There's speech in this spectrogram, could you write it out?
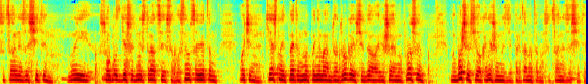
социальной защиты Ну и с администрацией, с областным советом очень тесно, и поэтому мы понимаем друг друга и всегда решаем вопросы. Но больше всего, конечно, мы с Департаментом социальной защиты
